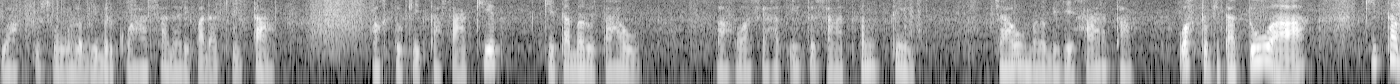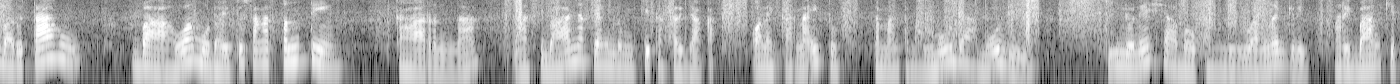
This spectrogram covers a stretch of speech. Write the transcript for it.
waktu sungguh lebih berkuasa daripada kita. Waktu kita sakit kita baru tahu bahwa sehat itu sangat penting jauh melebihi harta waktu kita tua, kita baru tahu bahwa muda itu sangat penting karena masih banyak yang belum kita kerjakan. Oleh karena itu, teman-teman muda-mudi di Indonesia maupun di luar negeri, mari bangkit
